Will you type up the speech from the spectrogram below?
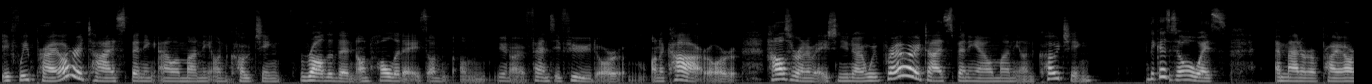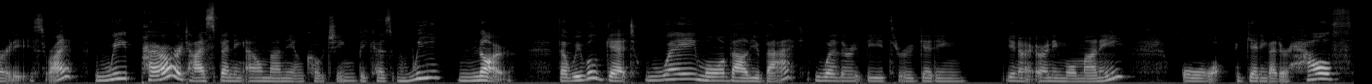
if we prioritize spending our money on coaching rather than on holidays on, on you know fancy food or on a car or house renovation you know we prioritize spending our money on coaching because it's always a matter of priorities right? We prioritize spending our money on coaching because we know that we will get way more value back whether it be through getting you know earning more money or getting better health,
